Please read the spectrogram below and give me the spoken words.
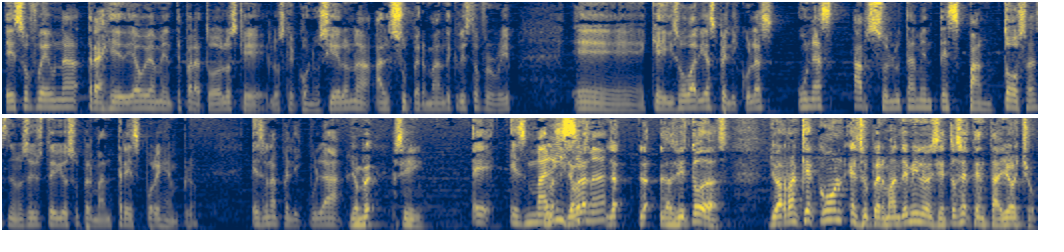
Eso fue una tragedia, obviamente, para todos los que, los que conocieron a- al Superman de Christopher Reeve, eh, que hizo varias películas, unas absolutamente espantosas. No sé si usted vio Superman 3, por ejemplo. Es una película, Yo me, sí. eh, es malísima. la- la- la- las vi todas. Yo arranqué con el Superman de 1978.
